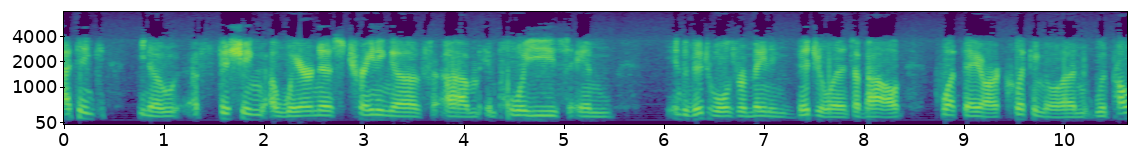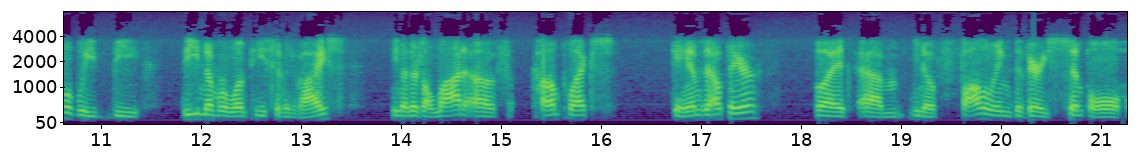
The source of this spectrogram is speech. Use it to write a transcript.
I think, you know, phishing awareness, training of um, employees and individuals remaining vigilant about what they are clicking on would probably be the number one piece of advice. You know, there's a lot of complex scams out there, but um, you know, following the very simple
